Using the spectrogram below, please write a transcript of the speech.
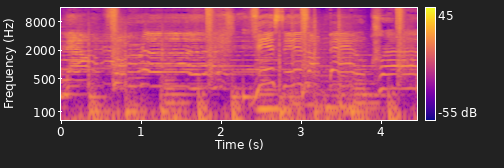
now for us. This is our battle cry.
